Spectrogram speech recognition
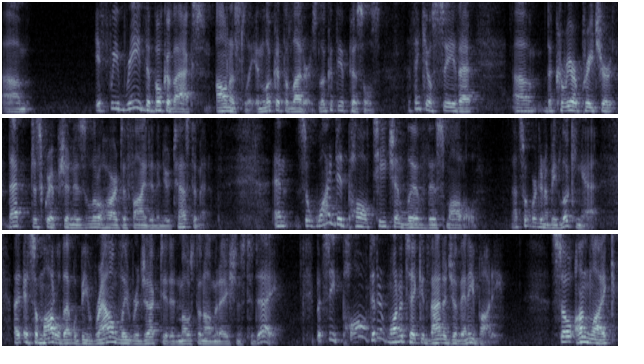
Um, if we read the book of Acts honestly and look at the letters, look at the epistles, I think you'll see that um, the career preacher, that description is a little hard to find in the New Testament. And so, why did Paul teach and live this model? That's what we're going to be looking at. Uh, it's a model that would be roundly rejected in most denominations today. But see, Paul didn't want to take advantage of anybody. So unlike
